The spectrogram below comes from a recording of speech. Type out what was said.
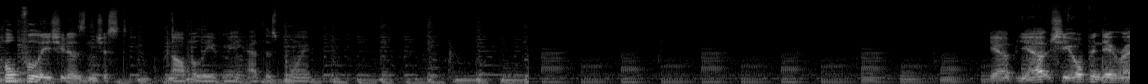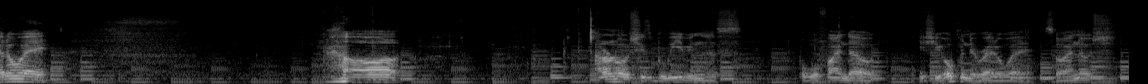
hopefully she doesn't just not believe me at this point. Yep, yep, she opened it right away. Oh, I don't know if she's believing this, but we'll find out. She opened it right away, so I know she,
